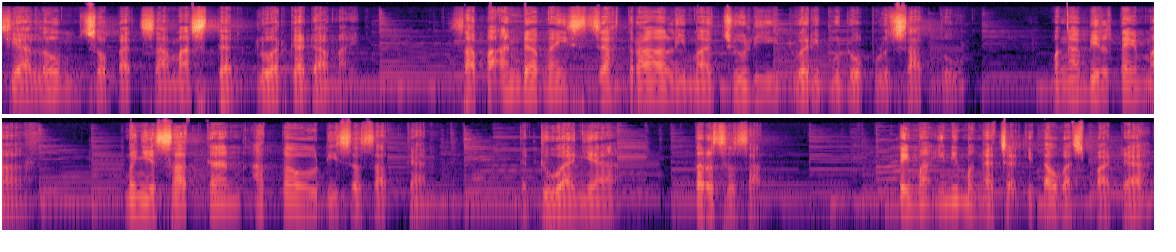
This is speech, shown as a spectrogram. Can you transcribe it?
Shalom Sobat Samas dan keluarga damai. Sapaan Damai Sejahtera 5 Juli 2021 mengambil tema menyesatkan atau disesatkan. Keduanya tersesat. Tema ini mengajak kita waspada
